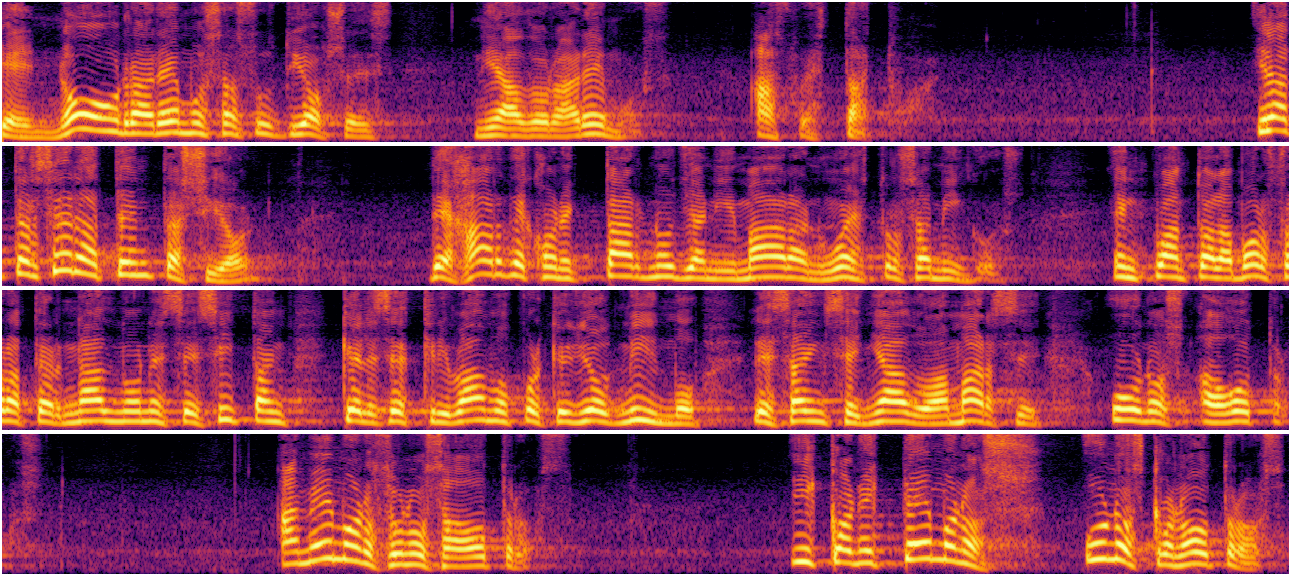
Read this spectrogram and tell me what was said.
que no honraremos a sus dioses ni adoraremos a su estatua. Y la tercera tentación, dejar de conectarnos y animar a nuestros amigos. En cuanto al amor fraternal, no necesitan que les escribamos porque Dios mismo les ha enseñado a amarse unos a otros. Amémonos unos a otros y conectémonos unos con otros.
